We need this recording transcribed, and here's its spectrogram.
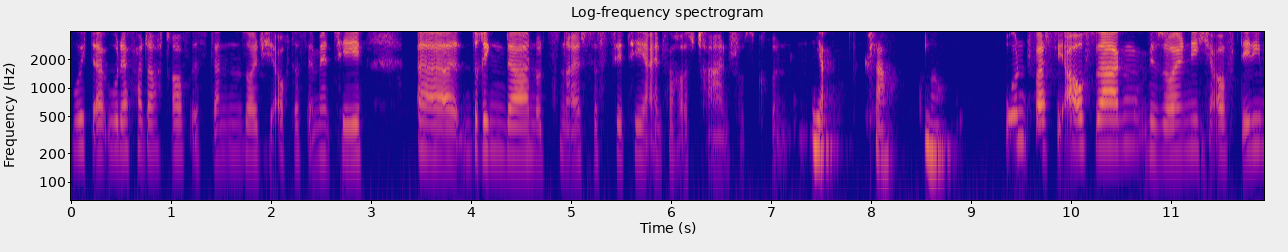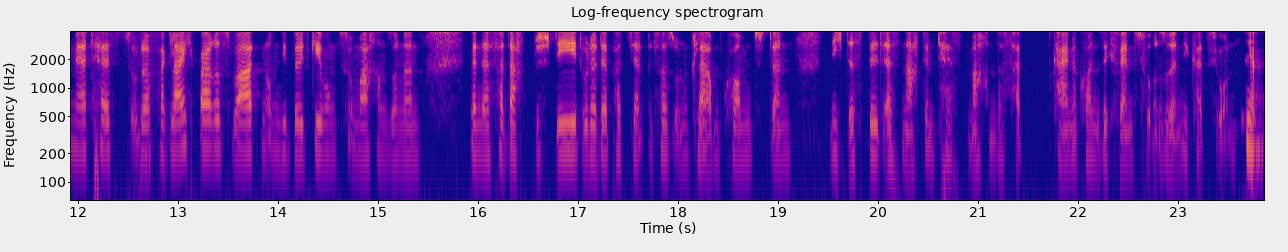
wo, da, wo der Verdacht drauf ist, dann sollte ich auch das MRT äh, dringender nutzen als das CT, einfach aus Strahlenschutzgründen. Ja, klar, genau. Und was sie auch sagen, wir sollen nicht auf Dedimer-Tests oder Vergleichbares warten, um die Bildgebung zu machen, sondern wenn der Verdacht besteht oder der Patient mit etwas Unklarem kommt, dann nicht das Bild erst nach dem Test machen. Das hat keine Konsequenz für unsere Indikation. Ja,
